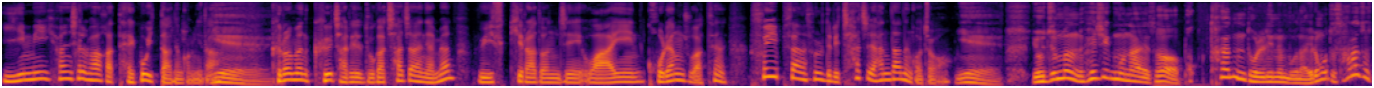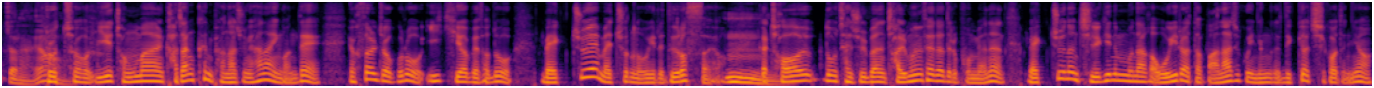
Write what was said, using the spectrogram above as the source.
이미 현실화가 되고 있다는 겁니다. 예. 그러면 그 자리를 누가 차지하냐면 위스키라든지 와인, 고량주 같은 수입산 술들이 차지한다는 거죠. 예. 요즘은 회식 문화에서 폭탄 돌리는 문화 이런 것도 사라졌잖아요. 그렇죠. 이게 정말 가장 큰 변화 중에 하나인 건데 역설적으로 이 기업에서도 맥주 의 매출은 오히려 늘었어요. 음. 그러니까 저도 제 주변 젊은 세대들을 보면은 맥주는 즐기는 문화가 오히려 더 많아지고 있는 게 느껴지거든요.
